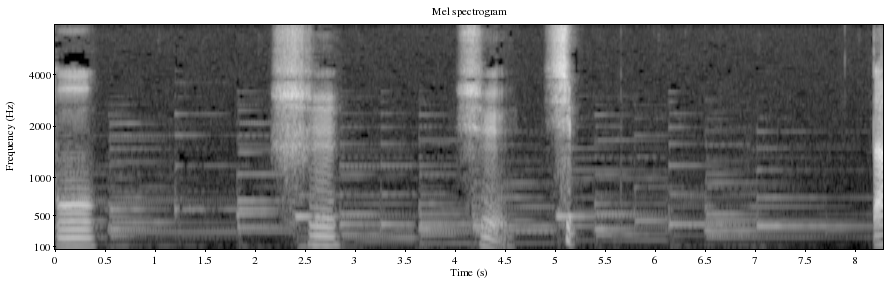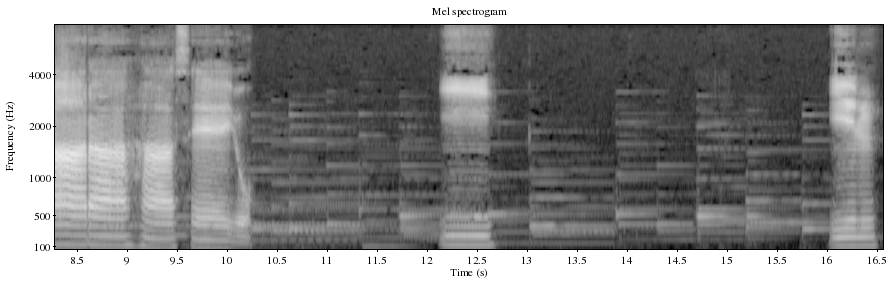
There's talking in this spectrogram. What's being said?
姑。十是十。 따라하세요. 2 1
